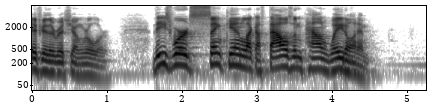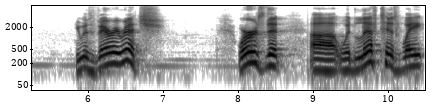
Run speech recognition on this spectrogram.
If you're the rich young ruler. These words sink in like a thousand pound weight on him. He was very rich. Words that uh, would lift his weight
